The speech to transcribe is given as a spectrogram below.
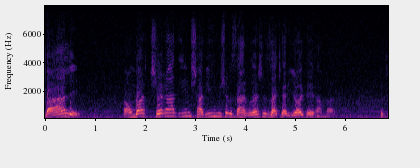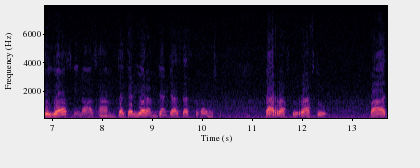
بله. و اون وقت چقدر این شبیه میشه به سرگذشت زکریای پیغمبر. که پیداست که اینا از هم زکریا رو میگن که از دست قومش در رفت و رفت و بعد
